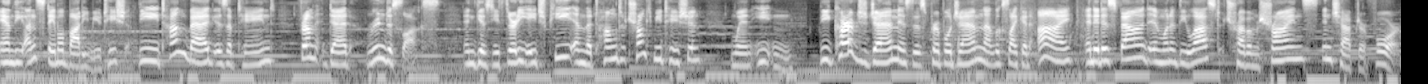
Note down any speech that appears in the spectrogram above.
and the unstable body mutation. The tongue bag is obtained from dead Rundislox and gives you 30 HP and the tongued trunk mutation when eaten. The carved gem is this purple gem that looks like an eye, and it is found in one of the last Trebhum shrines in chapter 4.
